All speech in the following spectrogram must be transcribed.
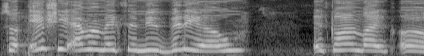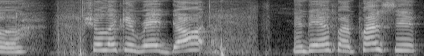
So if she ever makes a new video, it's gonna like uh show like a red dot. And then if I press it,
